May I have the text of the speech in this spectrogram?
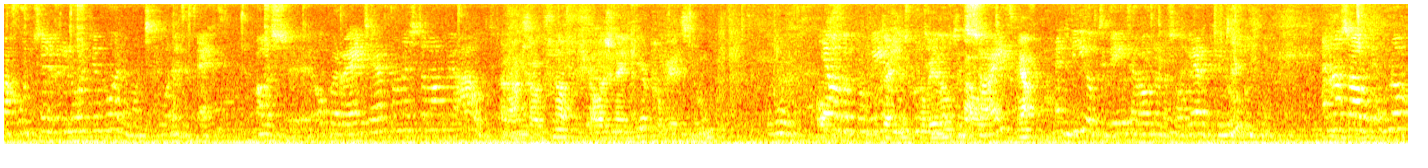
Maar goed, zullen we er nooit meer worden, want voordat het echt alles eh, op een rijtje hebt, dan is het al lang weer oud. En dat hangt er ook vanaf of je alles in één keer probeert te doen. Of Ja, want we proberen het het goed doen op bouwen. site. Ja. En die op de date houden, dat is al werk genoeg. En dan zouden we ook nog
